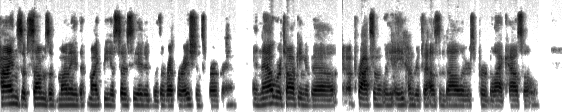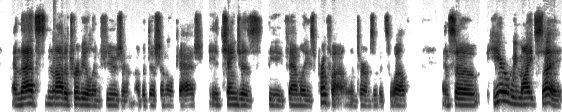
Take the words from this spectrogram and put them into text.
kinds of sums of money that might be associated with a reparations program. And now we're talking about approximately $800,000 per black household. And that's not a trivial infusion of additional cash. It changes the family's profile in terms of its wealth. And so here we might say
